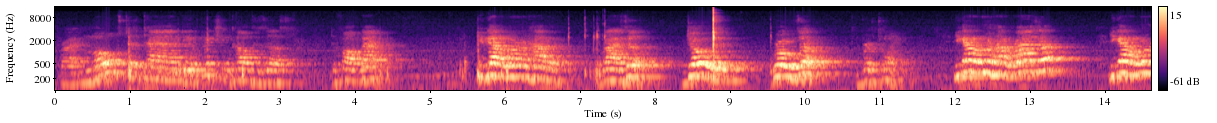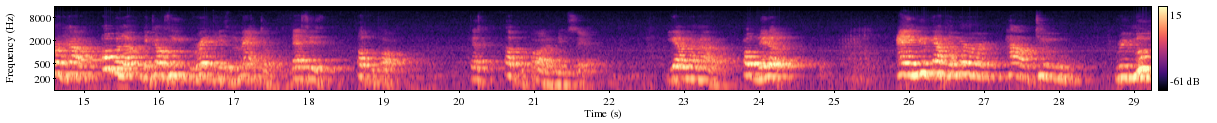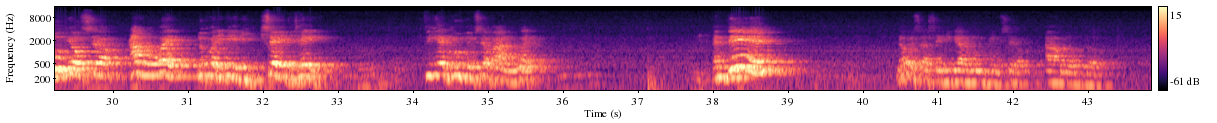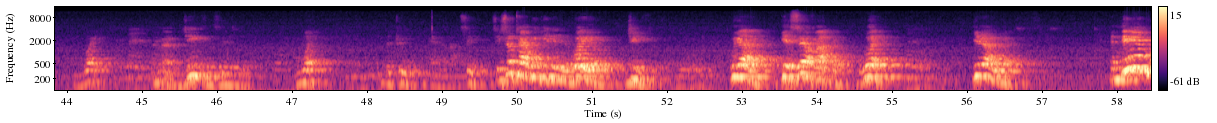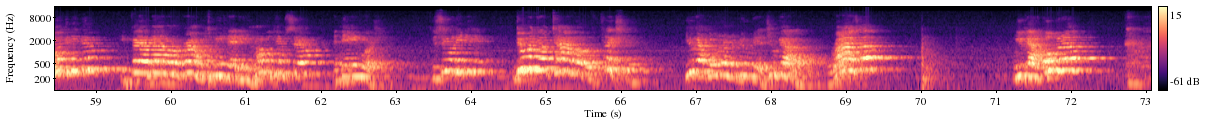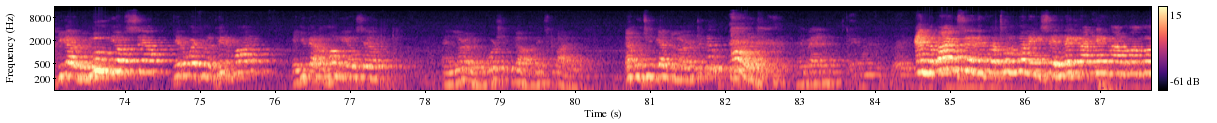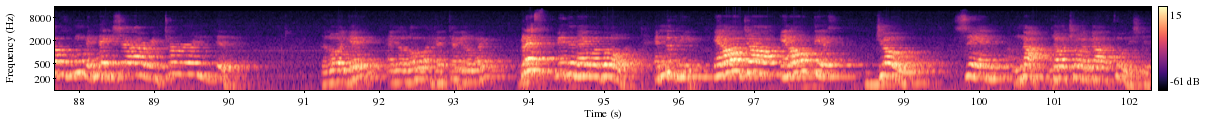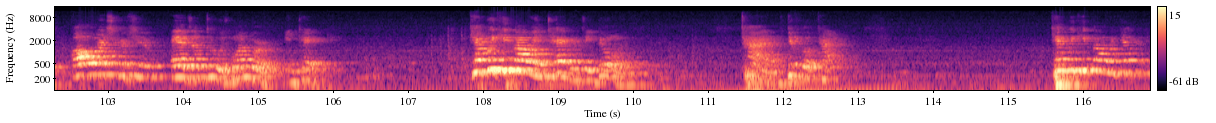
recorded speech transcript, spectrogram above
Right. Most of the time, the affliction causes us to fall down. You got to learn how to rise up. Job rose up, verse 20. You got to learn how to rise up. You got to learn how to open up because he read his mantle. That's his upper part. That's the upper part of himself. You got to learn how to open it up. And you got to learn how to remove yourself out of the way. Look what he did. He shaved his head. He had to move himself out of the way. And then, notice I said he got to move himself out of the way. Amen. Jesus is the way, the truth, and the life. See, see, sometimes we get in the way of Jesus. We gotta get self out of the way. Get out of the way. And then what did he do? He fell down on the ground, which means that he humbled himself and then he worshiped. You see what he did? During your time of affliction, you got to learn to do this. You got to rise up. You got to open up. You got to remove yourself, get away from the pity party, and you got to humble yourself and learn to worship God in spite of it. That's what you got to learn to do. All of it. Amen. And the Bible says in verse 21, and he said, Naked I came out of my mother's womb, and naked shall I return thither. The Lord gave, and the Lord had taken away. Blessed be the name of the Lord. And look here. In all John, in all this, Job sinned not, nor showed God foolishness. All that scripture adds up to is one word, integrity. Can we keep our integrity during times, difficult times? Can we keep our integrity?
